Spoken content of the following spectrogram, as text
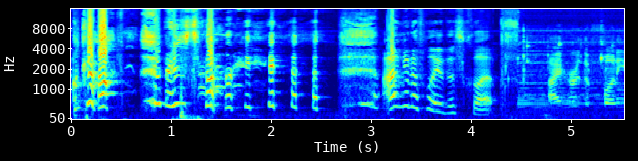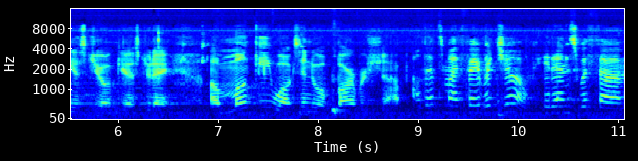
god, I'm sorry. I'm gonna play this clip. I heard the funniest joke yesterday. A monkey walks into a barber shop. Oh, that's my favorite joke. It ends with, um,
